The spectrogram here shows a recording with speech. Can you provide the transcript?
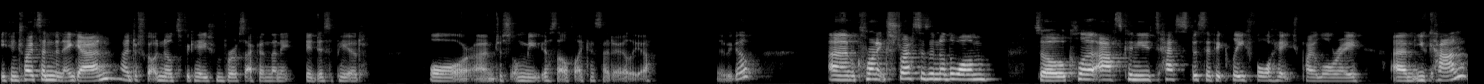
you can try sending it again. I just got a notification for a second, then it, it disappeared. Or um, just unmute yourself, like I said earlier. There we go. Um, chronic stress is another one. So Claire asked, can you test specifically for H. pylori? Um, you can.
